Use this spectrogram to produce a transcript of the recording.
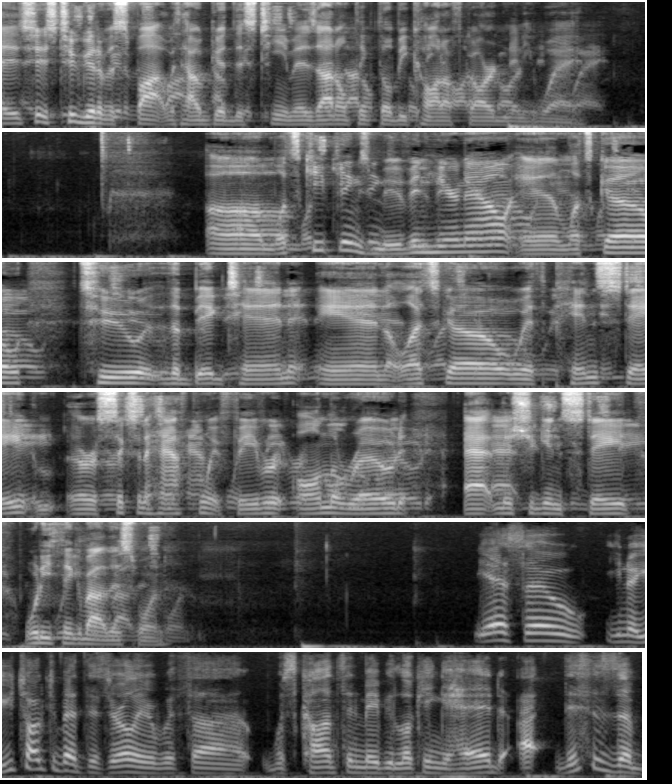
it's just too good of a spot with how good this team is. I don't think they'll be caught off guard in any way. Um, um, let's, keep, things, moving here now, and let's go to the Big Ten, and let's go with Penn State, or six and a half point favorite on the road at Michigan State. What do you think about this one? Yeah, so you know, you talked about this earlier with uh, Wisconsin maybe looking ahead. I, this is a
